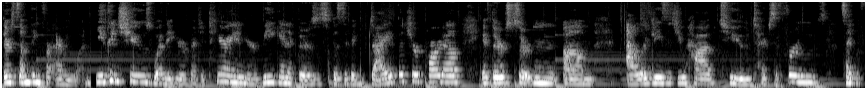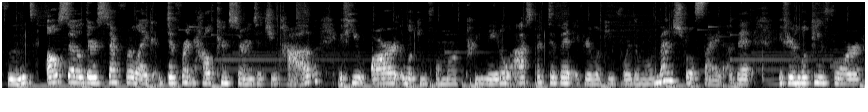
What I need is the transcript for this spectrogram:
There's something for everyone. You can choose whether you're vegetarian, you're vegan, if there's a specific diet that you're part of, if there's certain um, allergies that you have to types of fruits, type of foods. Also, there's stuff for like different health concerns that you have. If you are looking for more prenatal aspect of it, if you're looking for the more menstrual side of it, if you're looking for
